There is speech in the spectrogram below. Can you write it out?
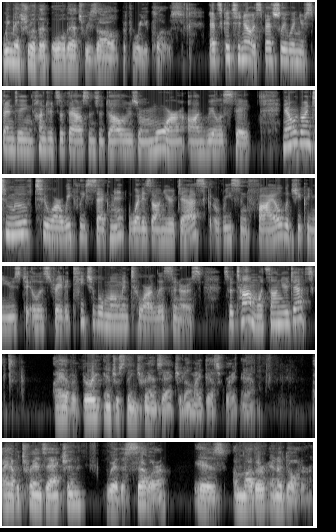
We make sure that all that's resolved before you close. That's good to know, especially when you're spending hundreds of thousands of dollars or more on real estate. Now we're going to move to our weekly segment, What is on Your Desk, a recent file which you can use to illustrate a teachable moment to our listeners. So, Tom, what's on your desk? I have a very interesting transaction on my desk right now. I have a transaction where the seller is a mother and a daughter.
